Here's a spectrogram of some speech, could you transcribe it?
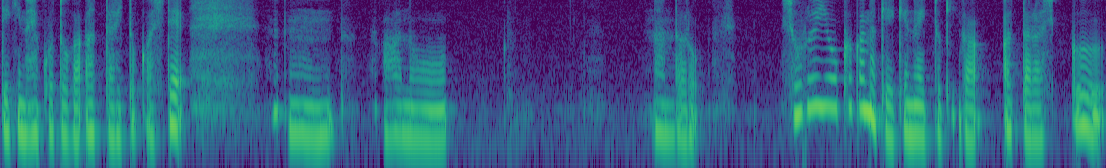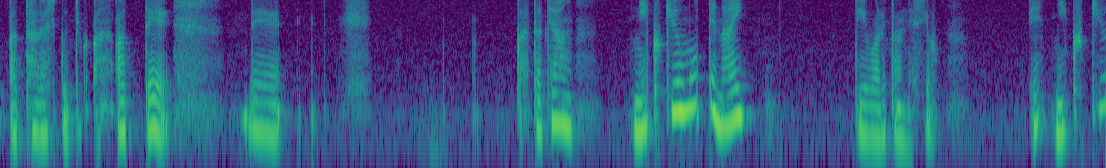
できないことがあったりとかしてうんあのなんだろう書類を書かなきゃいけない時があったらしくあったらしくっていうかあってで「ガタちゃん肉球持ってない?」って言われたんですよ。え肉球？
